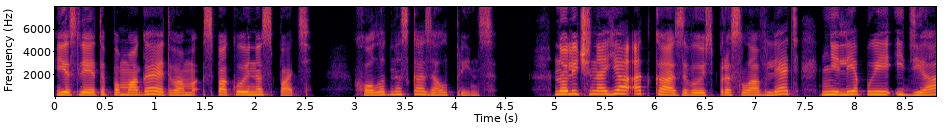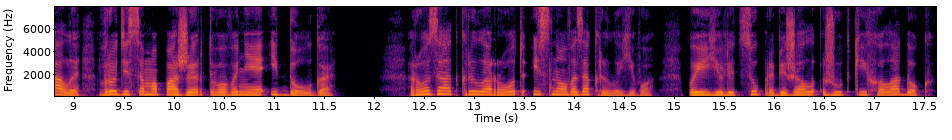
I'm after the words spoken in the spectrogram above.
если это помогает вам спокойно спать, холодно сказал принц. Но лично я отказываюсь прославлять нелепые идеалы вроде самопожертвования и долга. Роза открыла рот и снова закрыла его. По ее лицу пробежал жуткий холодок.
